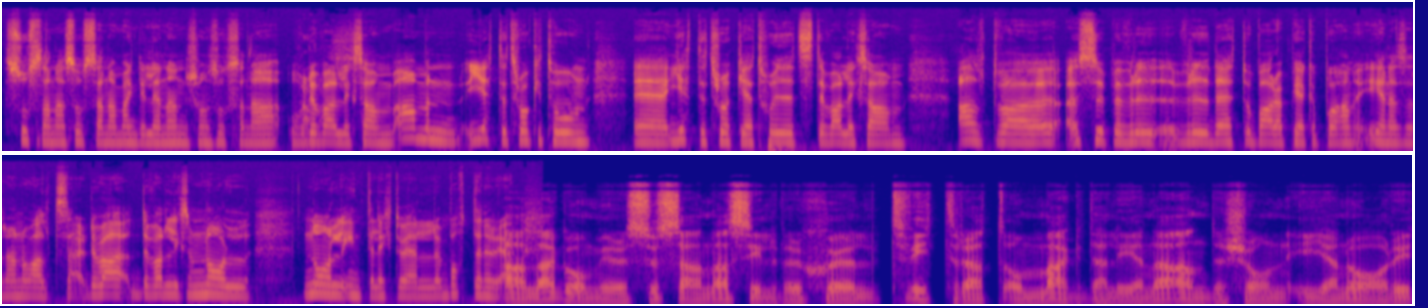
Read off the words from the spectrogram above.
sossarna, sossarna, Magdalena Andersson, sossarna. Och det var liksom, ja men jättetråkig ton, eh, jättetråkiga tweets. Det var liksom, allt var supervridet och bara peka på ena sidan och allt så. Det var, det var liksom noll, noll intellektuell botten i det. Alla gånger Susanna Silversköld twittrat om Magdalena Andersson i januari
